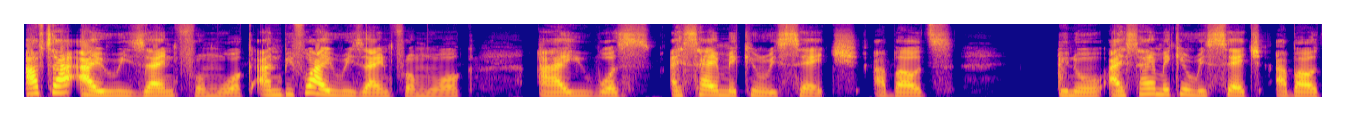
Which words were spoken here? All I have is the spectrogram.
after I resigned from work, and before I resigned from work, I was I started making research about you know I started making research about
